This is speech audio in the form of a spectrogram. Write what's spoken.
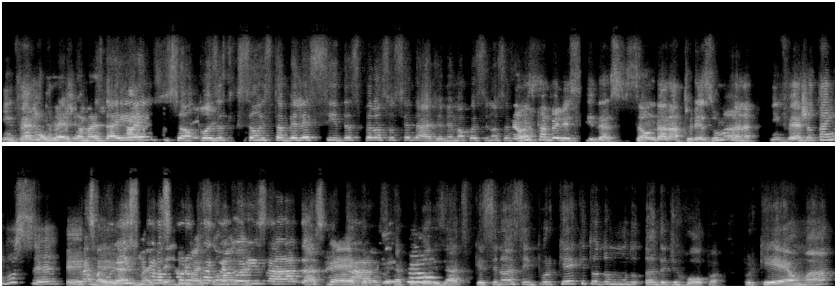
Inveja Ah, tá gente. mas daí Ai, são coisas que são estabelecidas pela sociedade. É a mesma coisa se não você Não fala assim, estabelecidas, são da natureza humana. Inveja tá em você. É, Mas mas por é- isso que mas elas foram são as- categorizadas. as regras pecado. categorizadas. Porque senão é assim, por que, que todo mundo anda de roupa? Porque é uma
